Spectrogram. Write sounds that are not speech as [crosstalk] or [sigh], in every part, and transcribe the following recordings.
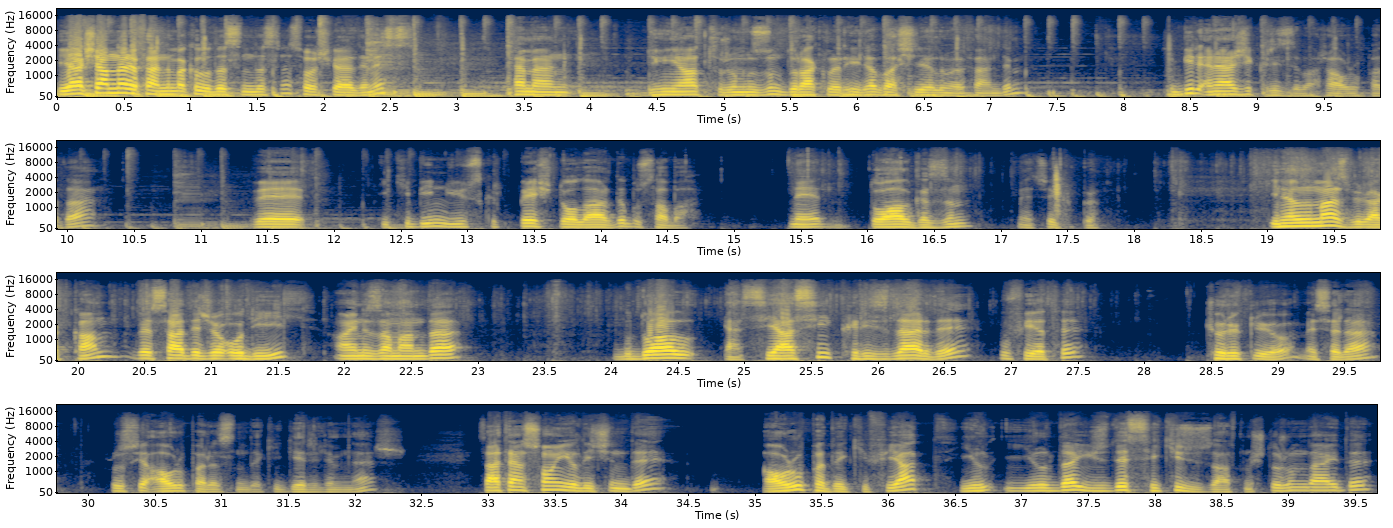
İyi akşamlar efendim. Akıl Odası'ndasınız. Hoş geldiniz. Hemen dünya turumuzun duraklarıyla başlayalım efendim. Bir enerji krizi var Avrupa'da ve 2145 dolardı bu sabah. Ne? Doğalgazın metreküpü. İnanılmaz bir rakam ve sadece o değil, aynı zamanda bu doğal yani siyasi krizler de bu fiyatı körüklüyor. Mesela Rusya Avrupa arasındaki gerilimler. Zaten son yıl içinde Avrupa'daki fiyat yıl, yılda yüzde 800 artmış durumdaydı.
